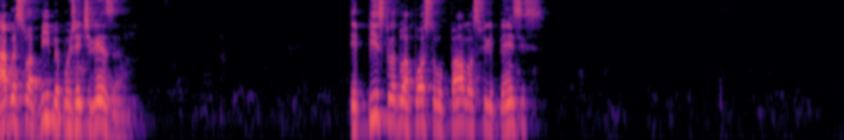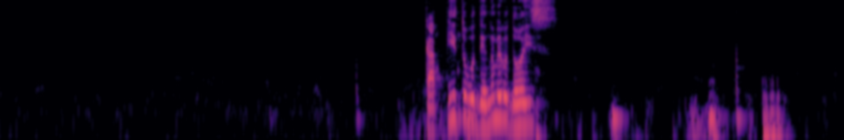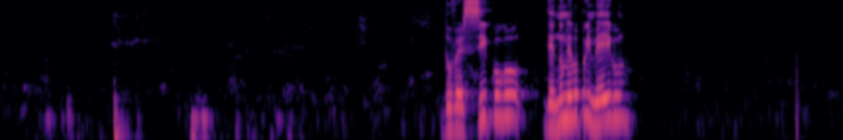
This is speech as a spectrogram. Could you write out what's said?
Abra sua Bíblia, por gentileza. Epístola do apóstolo Paulo aos Filipenses. Capítulo de número 2. Do versículo de número 1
